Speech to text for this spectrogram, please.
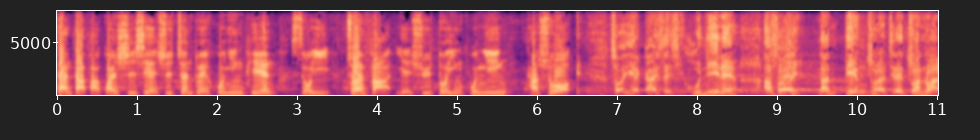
但大法官视线是针对婚姻篇，所以专法也需对应婚姻。他说：“所以解释是婚姻呢，啊，所以咱定出来这个专法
